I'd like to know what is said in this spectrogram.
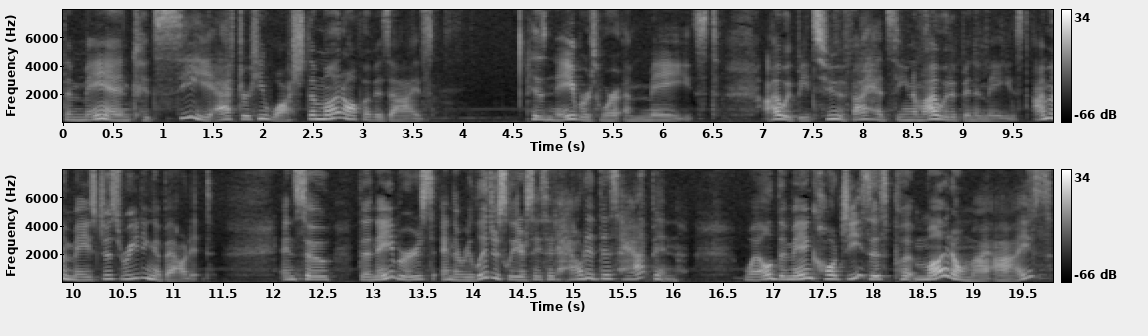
the man could see after he washed the mud off of his eyes. His neighbors were amazed. I would be too. If I had seen him, I would have been amazed. I'm amazed just reading about it. And so the neighbors and the religious leaders, they said, How did this happen? Well, the man called Jesus put mud on my eyes,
